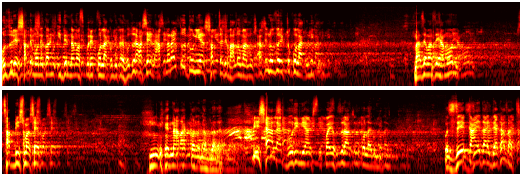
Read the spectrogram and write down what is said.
হুজুরের সাথে মনে করেন, ঈদের নামাজ পড়ে কোলাকুলি করে। হুজুর আসেন, আপনারাই তো দুনিয়ার সবচেয়ে ভালো মানুষ। আসেন, হুজুর, একটু কোলাকুলি করি। মাঝে মাঝে এমন ছাব্বিশ মাসের নারাক করেন আপনারা। বিশাল এক ভরি নিয়ে আসছে। কয়, হুজুর, আসেন কোলাগুলি যে কায়দায় দেখা যাচ্ছে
